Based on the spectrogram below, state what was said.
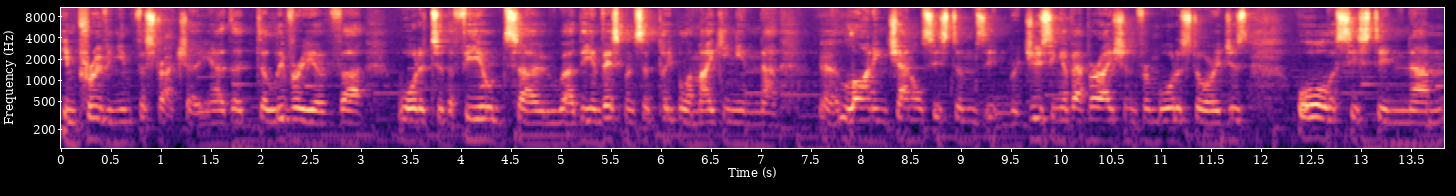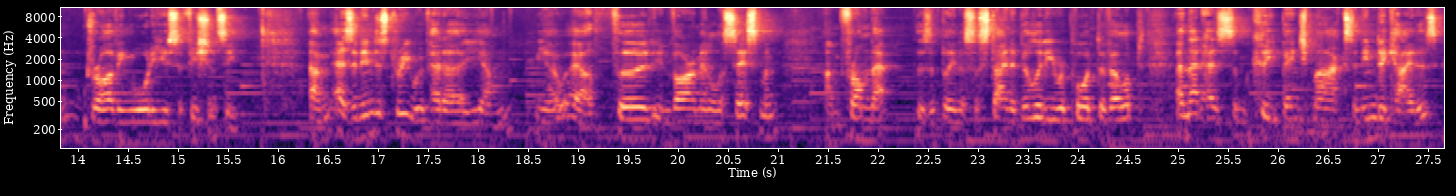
improving infrastructure, you know, the delivery of uh, water to the field. So uh, the investments that people are making in uh, uh lining channel systems, in reducing evaporation from water storages, all assist in um, driving water use efficiency. Um, as an industry, we've had a, um, you know, our third environmental assessment. Um, from that there's been a sustainability report developed and that has some key benchmarks and indicators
